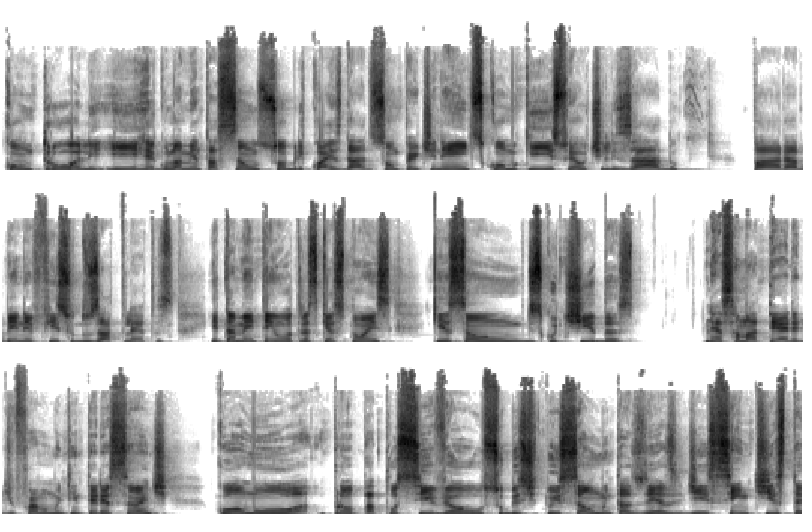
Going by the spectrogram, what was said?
controle e regulamentação sobre quais dados são pertinentes, como que isso é utilizado para benefício dos atletas. E também tem outras questões que são discutidas nessa matéria de forma muito interessante, como a possível substituição, muitas vezes, de cientista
